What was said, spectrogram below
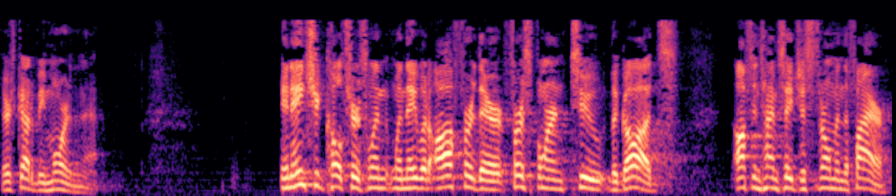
There's got to be more than that. In ancient cultures, when, when they would offer their firstborn to the gods, oftentimes they just throw them in the fire.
